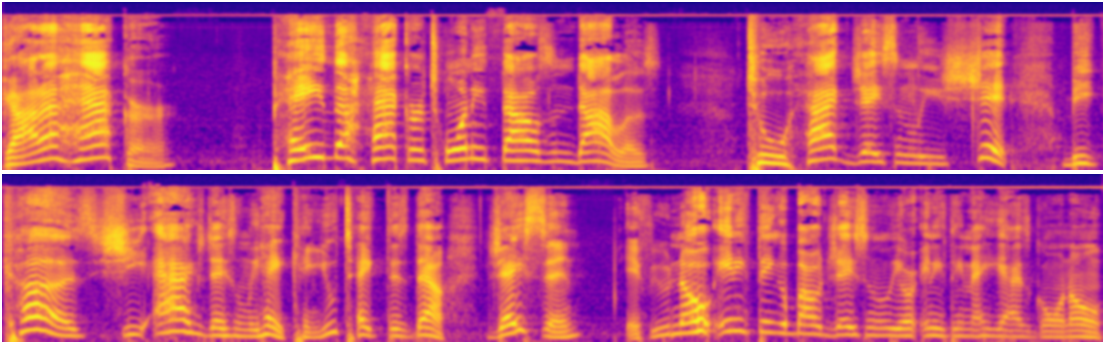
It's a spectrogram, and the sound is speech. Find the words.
got a hacker, paid the hacker $20,000 to hack Jason Lee's shit because she asked Jason Lee, "Hey, can you take this down?" Jason, if you know anything about Jason Lee or anything that he has going on,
